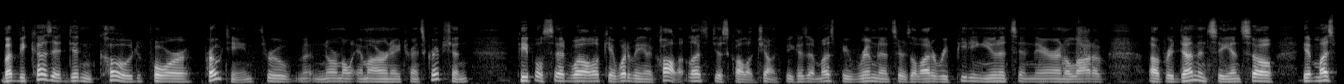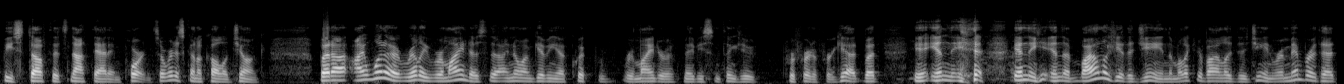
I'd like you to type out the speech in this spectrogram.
but because it didn't code for protein through normal mRNA transcription, people said, well, okay, what are we going to call it? Let's just call it junk because it must be remnants. There's a lot of repeating units in there and a lot of, of redundancy, and so it must be stuff that's not that important. So we're just going to call it junk. But uh, I want to really remind us that I know I'm giving you a quick reminder of maybe some things you prefer to forget, but in the, in the, in the biology of the gene, the molecular biology of the gene, remember that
